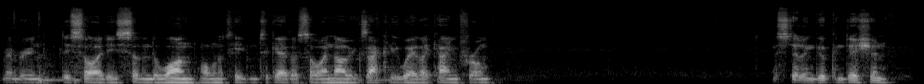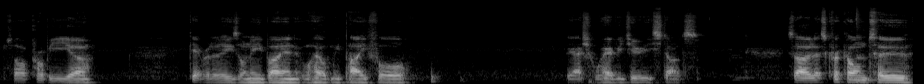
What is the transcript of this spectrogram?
Remembering this side is cylinder 1 I want to keep them together so I know exactly where they came from. They're still in good condition so I'll probably uh, get rid of these on eBay and it will help me pay for the actual heavy duty studs. So let's click on to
